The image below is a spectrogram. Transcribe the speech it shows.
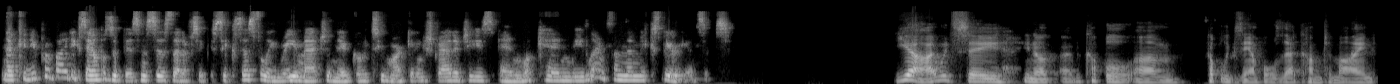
Now can you provide examples of businesses that have su- successfully reimagined their go-to marketing strategies and what can we learn from them experiences? Yeah i would say you know a couple um couple examples that come to mind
